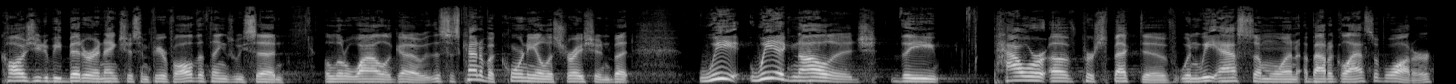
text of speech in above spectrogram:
cause you to be bitter and anxious and fearful. All the things we said a little while ago. This is kind of a corny illustration, but we, we acknowledge the power of perspective when we ask someone about a glass of water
